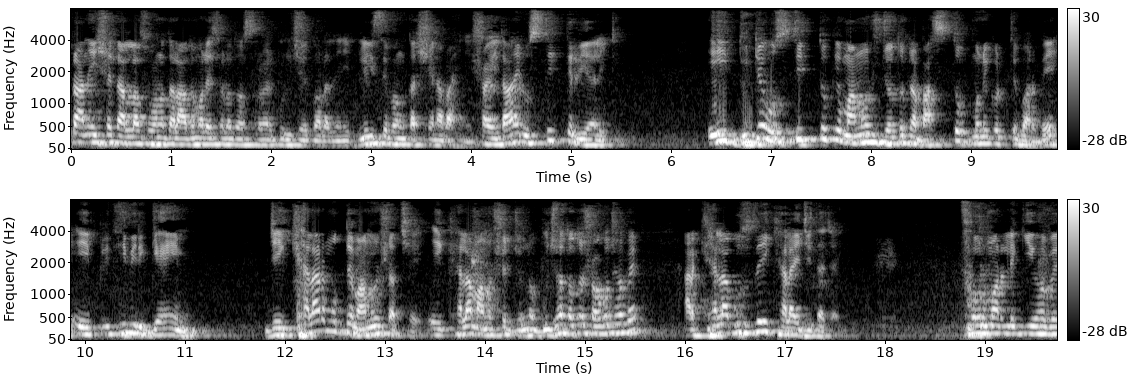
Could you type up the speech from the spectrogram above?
প্রাণীর সাথে আল্লাহ সুবহানাহু ওয়া তাআলা আদম আলাইহিস সালামের পরিচয় করা দেন ইবলিস এবং তার সেনাবাহিনী, শয়তানের অস্তিত্বের রিয়ালিটি এই দুটো অস্তিত্বকে মানুষ যতটা বাস্তব মনে করতে পারবে, এই পৃথিবীর গেম যেই খেলার মধ্যে মানুষ আছে, এই খেলা মানুষের জন্য বোঝা তত সহজ হবে। আর খেলা বুঝলেই খেলায় জিতা যায়। ফোর মারলে কি হবে,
